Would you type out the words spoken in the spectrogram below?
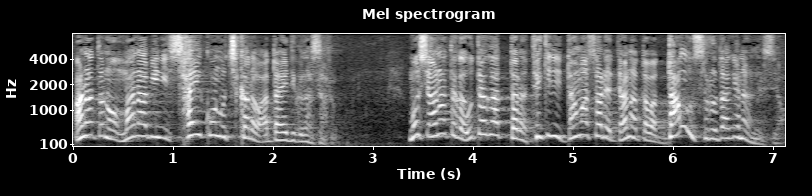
あなたの学びに最高の力を与えてくださる。もしあなたが疑ったら敵に騙されてあなたはダウンするだけなんですよ。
